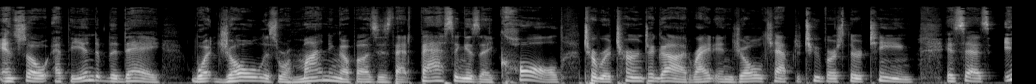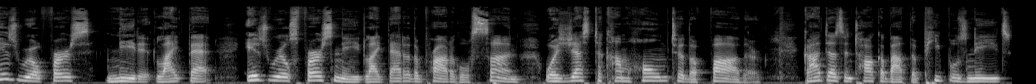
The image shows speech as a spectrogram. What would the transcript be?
And so at the end of the day, what Joel is reminding of us is that fasting is a call to return to God, right? In Joel chapter 2, verse 13, it says, Israel first needed like that. Israel's first need, like that of the prodigal son, was just to come home to the Father. God doesn't talk about the people's needs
